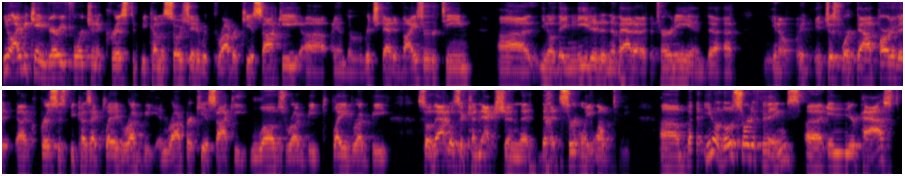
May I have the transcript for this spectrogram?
you know, I became very fortunate, Chris, to become associated with Robert Kiyosaki uh, and the Rich Dad Advisor team. Uh, you know, they needed a Nevada attorney, and uh, you know, it, it just worked out. Part of it, uh, Chris, is because I played rugby, and Robert Kiyosaki loves rugby, played rugby. So that was a connection that that certainly helped me. Uh, but you know, those sort of things uh, in your past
